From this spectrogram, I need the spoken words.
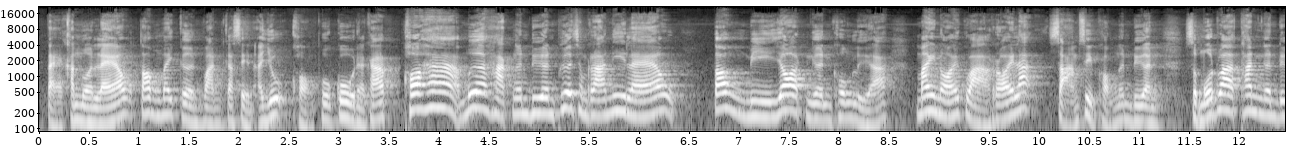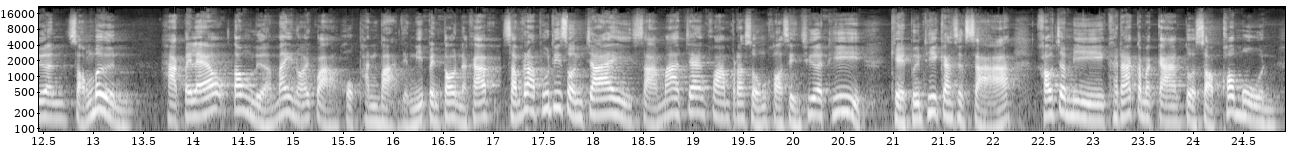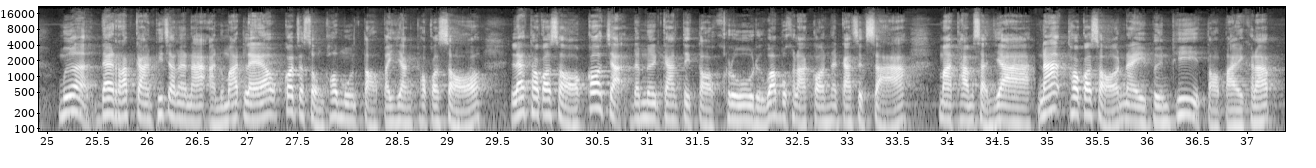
แต่คำนวณแล้วต้องไม่เกินวันเกษียณอายุของผู้กู้นะครับ ข้อ 5 เมื่อหักเงินเดือนเพื่อชำระหนี้แล้วต้องมียอดเงินคงเหลือไม่น้อยกว่าร้อยละ 30 ของเงินเดือน สมมติว่าท่านเงินเดือน 20,000 หากไปแล้วต้องเหลือไม่น้อยกว่า 6,000 บาทอย่างนี้เป็นต้นนะครับสำหรับผู้ที่สนใจสามารถแจ้งความประสงค์ขอสินเชื่อที่เขตพื้นที่การศึกษา เขาจะมีคณะกรรมการตรวจสอบข้อมูล เมื่อได้รับการพิจารณาอนุมัติแล้ว ก็จะส่งข้อมูลต่อไปยังทกสและทกสก็จะดำเนินการติดต่อครู หรือว่าบุคลากรทางการศึกษา มาทำสัญญา ณทกสในพื้นที่ต่อไปครับ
